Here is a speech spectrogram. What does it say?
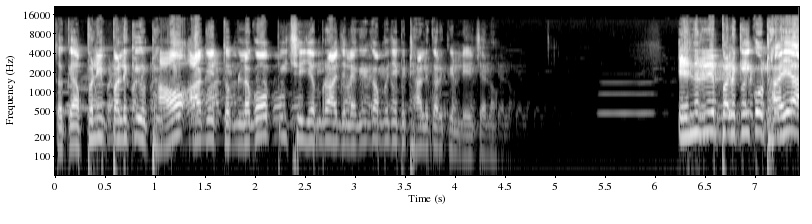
तो क्या अपनी पलकी उठाओ, आगे तुम लगो, पीछे यमराज लगेगा, मुझे बिठाल करके ले चलो। इंद्र ने पलकी को उठाया।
